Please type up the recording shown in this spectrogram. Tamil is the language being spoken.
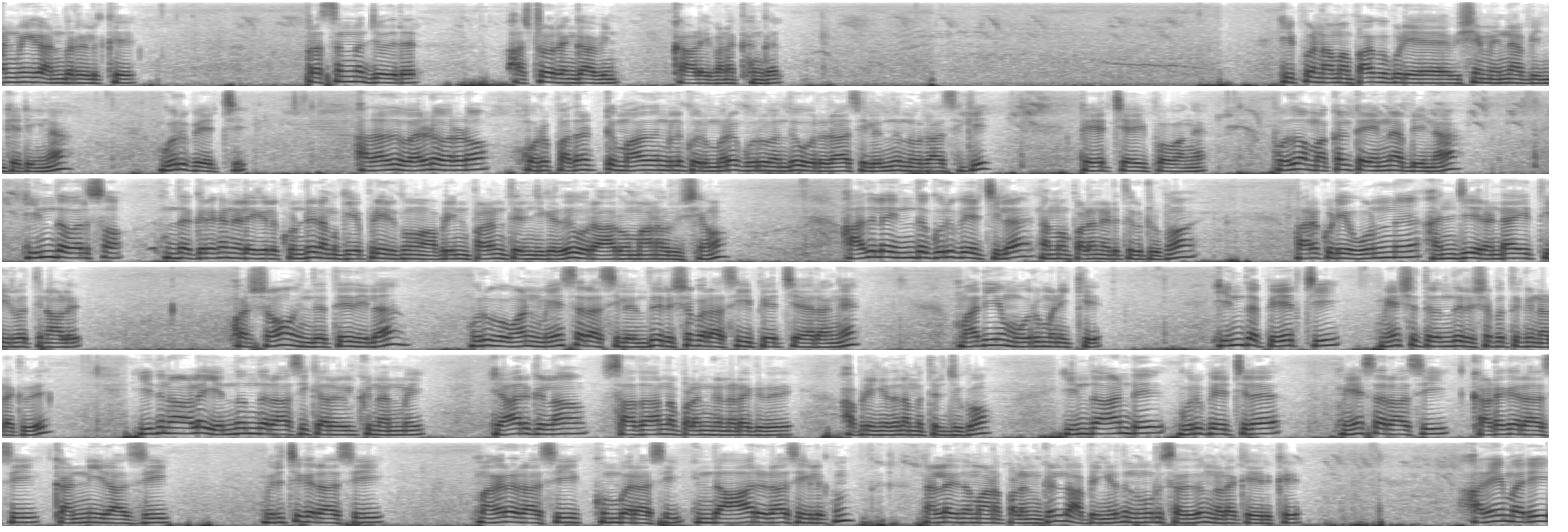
ஆன்மீக அன்பர்களுக்கு பிரசன்ன ஜோதிடர் அஸ்ட்ரோரங்காவின் காலை வணக்கங்கள். இப்போ நம்ம பார்க்கக்கூடிய விஷயம் என்ன அப்படின்னு கேட்டிங்கன்னா குரு பயிற்சி அதாவது வருட வருடம் ஒரு பதினெட்டு மாதங்களுக்கு ஒரு முறை குரு வந்து ஒரு ராசியிலேருந்து இன்னொரு ராசிக்கு பயிற்சியாகி போவாங்க. பொதுவாக மக்கள்கிட்ட என்ன அப்படின்னா இந்த வருஷம் இந்த கிரக நிலைகளை கொண்டு நமக்கு எப்படி இருக்கும் அப்படின்னு பலன் தெரிஞ்சுக்கிறது ஒரு ஆர்வமான ஒரு விஷயம். அதில் இந்த குரு பயிற்சியில் நம்ம பலன் எடுத்துக்கிட்டு இருக்கோம். வரக்கூடிய ஒன்று அஞ்சு ரெண்டாயிரத்தி இருபத்தி நாலு வருஷம் இந்த தேதியில் குரு பகவான் மேச ரிஷபராசிக்கு ராசிக்கு பயிற்சி ஆகிறாங்க மதியம் ஒரு மணிக்கு. இந்த பயிற்சி மேஷத்துலேருந்து ரிஷபத்துக்கு நடக்குது. இதனால் எந்தெந்த ராசிக்காரர்களுக்கு நன்மை யாருக்கெல்லாம் சாதாரண பலன்கள் நடக்குது அப்படிங்கிறத நம்ம தெரிஞ்சுக்கோம் இந்த ஆண்டு குரு பயிற்சியில் மேச ராசி கடக ராசி கன்னி ராசி விருச்சிக ராசி மகர ராசி கும்பராசி இந்த ஆறு ராசிகளுக்கும் நல்ல விதமான பலன்கள் அப்படிங்கிறது நூறு சதவீதம் நடக்க இருக்குது அதே மாதிரி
